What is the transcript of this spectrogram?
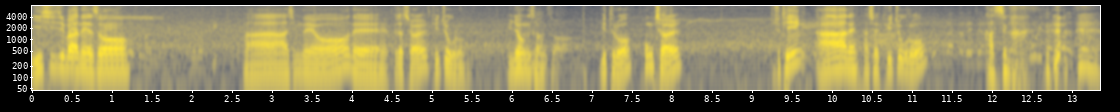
이시 집 안에서 코너킥 아 아쉽네요. 네, 구자철 뒤쪽으로 윤영선. 밑으로 홍철 슈팅. 아, 네, 다시 뒤쪽으로 공 갖다 대지 않고 가승. 골이 될 뻔했어요.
